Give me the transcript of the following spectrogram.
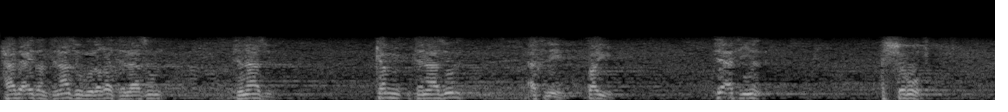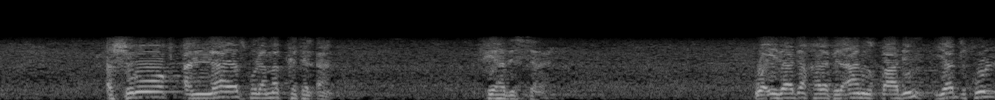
هذا أيضا تنازل غير تنازل؟ تنازل. كم تنازل؟ اثنين. طيب. تأتي الشروط الشروط أن لا يدخل مكة الآن في هذه السنة. وإذا دخل في العام القادم يدخل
